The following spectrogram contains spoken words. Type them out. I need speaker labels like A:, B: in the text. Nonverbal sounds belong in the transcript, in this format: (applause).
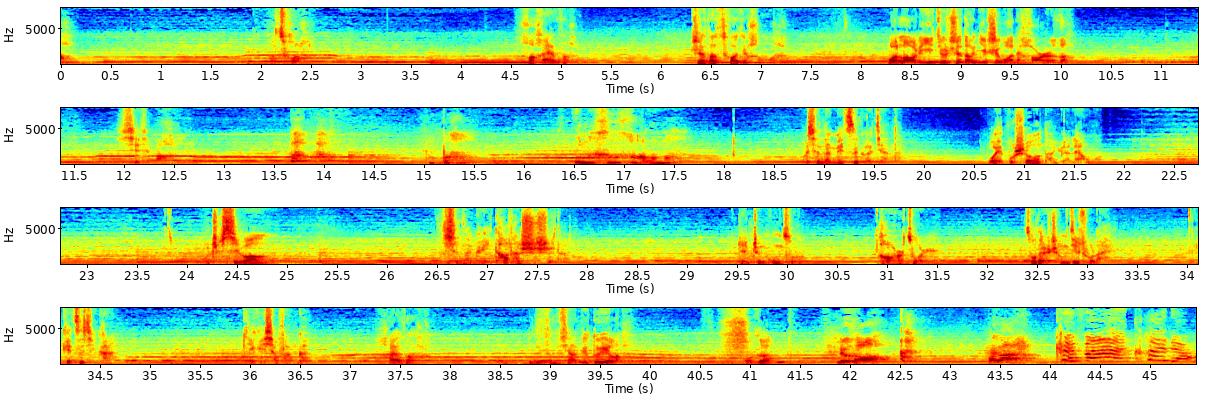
A: 爸，我错了。
B: 好孩子，知道错就好啊。我老黎就知道你是我的好儿子。
A: 谢谢爸。
C: 宝宝，你们和好了吗？
A: 我现在没资格见他，我也不奢望他原谅我。我只希望现在可以踏踏实实的认真工作，好好做人，做点成绩出来，给自己看，也给小凡看。
B: 孩子，你这么想就对了。
A: 我饿了。
B: 刘总，开饭。
C: 开饭，快点儿！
